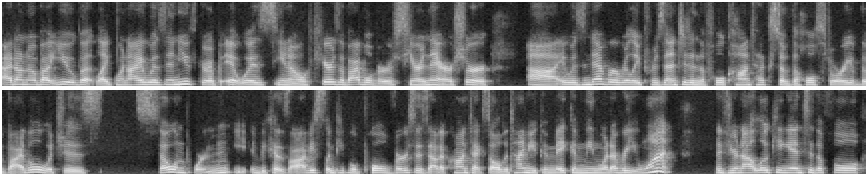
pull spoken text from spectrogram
I don't know about you, but like when I was in youth group, it was you know here's a Bible verse here and there, sure. Uh, it was never really presented in the full context of the whole story of the Bible, which is so important because obviously people pull verses out of context all the time. You can make them mean whatever you want if you're not looking into the full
